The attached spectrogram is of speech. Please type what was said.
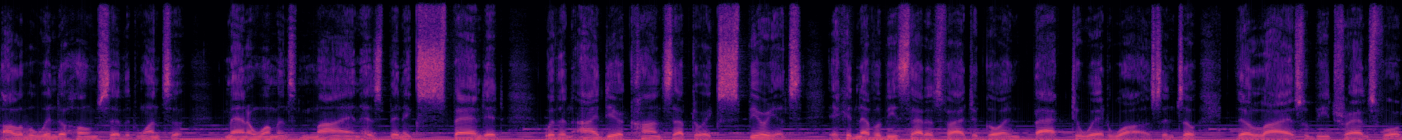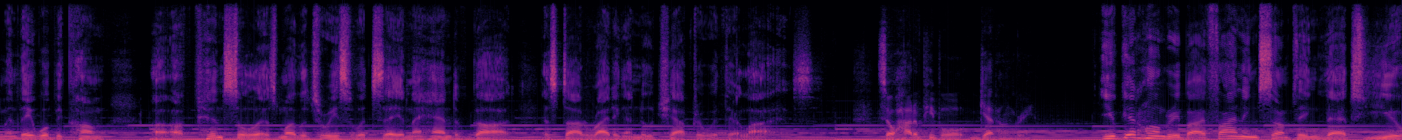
Oliver Wendell Holmes said that once a man or woman's mind has been expanded with an idea, concept, or experience, it can never be satisfied to going back to where it was. And so their lives will be transformed and they will become a, a pencil, as Mother Teresa would say, in the hand of God and start writing a new chapter with their lives. So, how do people get hungry? You get hungry by finding something that's you.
